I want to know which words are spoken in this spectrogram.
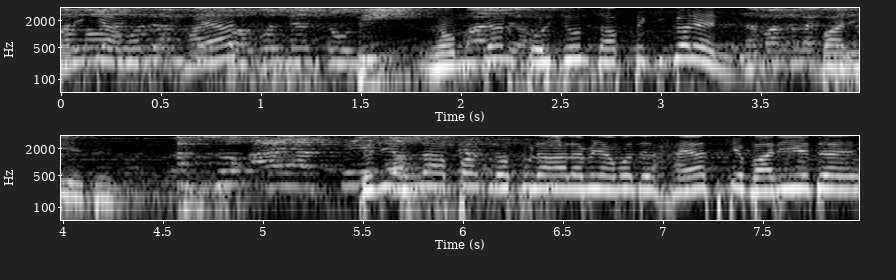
মানে কি আমাদের হায়াত রমজান পর্যন্ত আপনি কি করেন? বাড়িয়ে দেন। যদি আল্লাহ পাক রব্বুল আলমী আমাদের হায়াতকে বাড়িয়ে দেয়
